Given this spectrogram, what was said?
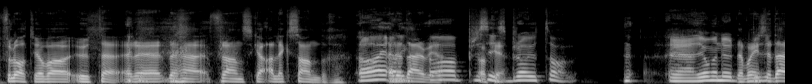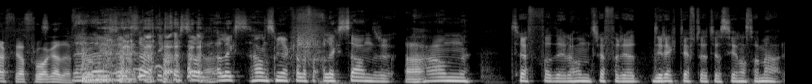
Förlåt, jag var ute. Är det den här franska Alexandre? Ja, Är det där vi är? Ja, precis. Okej. Bra uttal. Eh, ja, men nu, Det var inte därför jag frågade. Nej, nej, exakt, exakt så. Alex, han som jag kallar för Alexander, Ja. han träffade, eller hon träffade jag direkt efter att jag senast var med här.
